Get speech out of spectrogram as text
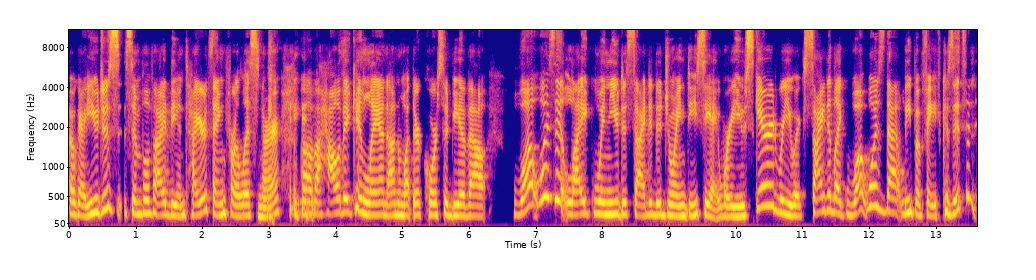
Okay, you just simplified the entire thing for a listener of how they can land on what their course would be about. What was it like when you decided to join DCA? Were you scared? Were you excited? Like, what was that leap of faith? Because it's an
